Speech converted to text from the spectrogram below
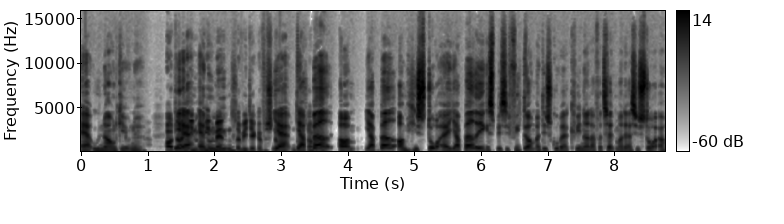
er unavngivende. Og der er, er en, en anonym. mand, så vidt jeg kan forstå. Ja, jeg som- bad, om, jeg bad om historie. Jeg bad ikke specifikt om, at det skulle være kvinder, der fortalte mig deres historier.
